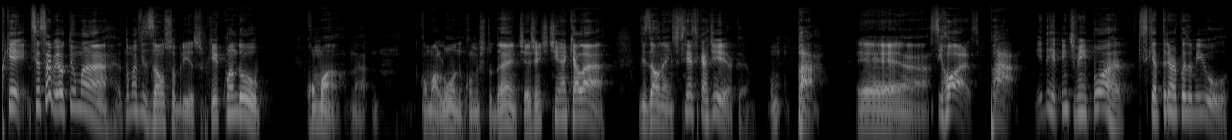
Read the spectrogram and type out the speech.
Porque, você sabe, eu tenho uma, eu tenho uma visão sobre isso. Porque quando, como, como aluno, como estudante, a gente tinha aquela visão, né? Insuficiência cardíaca, um, pá. É, cirrose, pá. E de repente vem, porra, psiquiatria é uma coisa meio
